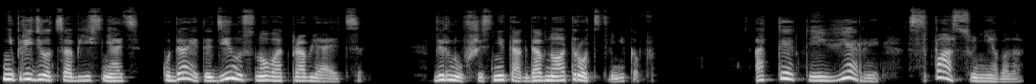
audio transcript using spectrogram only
Не придется объяснять, куда эта Дина снова отправляется, вернувшись не так давно от родственников. От этой Веры спасу не было.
